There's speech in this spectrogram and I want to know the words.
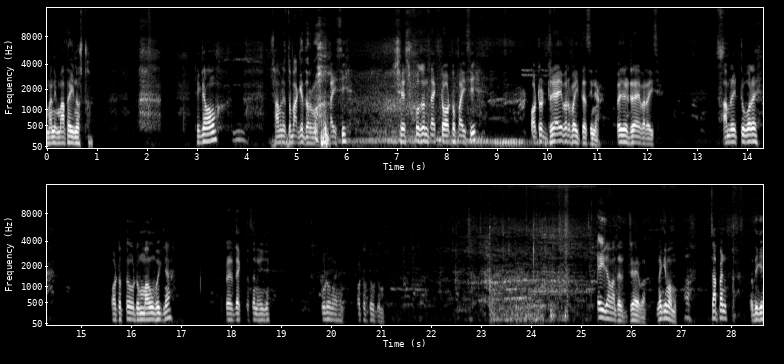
মানে মাথায় নষ্ট। ঠিক না, মামু? সামনে তো বাঘে ধরবো। পাইছি। শেষ পর্যন্ত একটা অটো পাইছি। অটোর ড্রাইভার পাইতেছি না। ওই যে ড্রাইভার আইছে। আমরা একটু পরে অটোতে উঠুম, মামু ভাই না আপনারা দেখতেছেন, এই যে উঠুম এখন। অটোতে উঠুম এই যে আমাদের ড্রাইভার নাকি মামু? চাপেন ওদিকে।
